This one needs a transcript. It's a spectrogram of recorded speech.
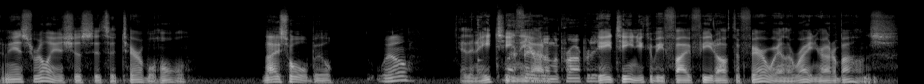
I mean, it's really it's just it's a terrible hole. Nice hole, Bill. Well, And then 18, the favorite out on the property. 18, you could be five feet off the fairway on the right, and you're out of bounds.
